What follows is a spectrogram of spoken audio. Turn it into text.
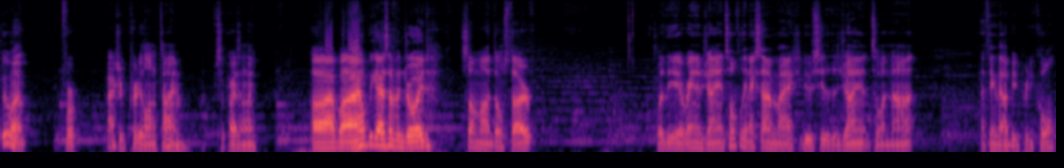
We went for actually a pretty long time, surprisingly. Uh, but I hope you guys have enjoyed some uh, Don't Starve with the of Giants. Hopefully next time I actually do see the Giants and whatnot. I think that would be pretty cool.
